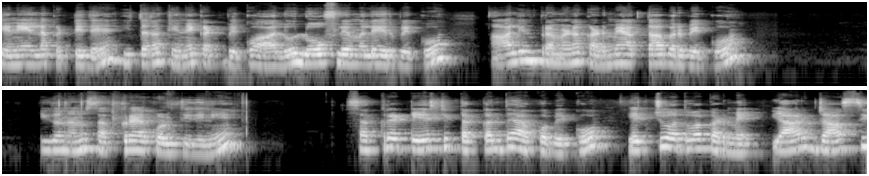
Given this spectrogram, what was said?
ಕೆನೆ ಎಲ್ಲ ಕಟ್ಟಿದೆ. ಈ ಥರ ಕೆನೆ ಕಟ್ಟಬೇಕು ಹಾಲು ಲೋ ಫ್ಲೇಮಲ್ಲೇ ಇರಬೇಕು. ಹಾಲಿನ ಪ್ರಮಾಣ ಕಡಿಮೆ ಆಗ್ತಾ ಬರಬೇಕು. ಈಗ ನಾನು ಸಕ್ಕರೆ ಹಾಕ್ಕೊಳ್ತಿದ್ದೀನಿ ಸಕ್ಕರೆ ಟೇಸ್ಟಿಗೆ ತಕ್ಕಂತೆ ಹಾಕ್ಕೋಬೇಕು ಹೆಚ್ಚು ಅಥವಾ ಕಡಿಮೆ? ಯಾರಿಗೆ ಜಾಸ್ತಿ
